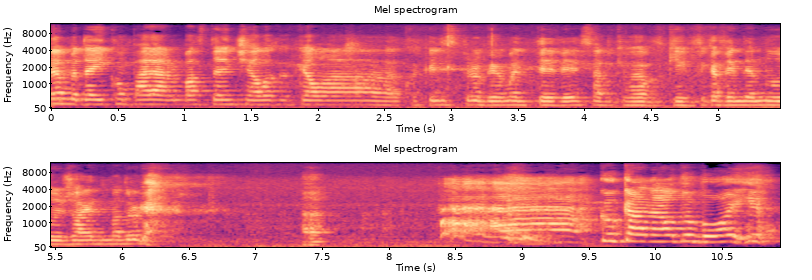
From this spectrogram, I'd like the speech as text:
Lembra, daí compararam bastante ela com aquela. com aqueles programas de TV, sabe, que, que fica vendendo joia de madrugada. Com o canal do boi.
